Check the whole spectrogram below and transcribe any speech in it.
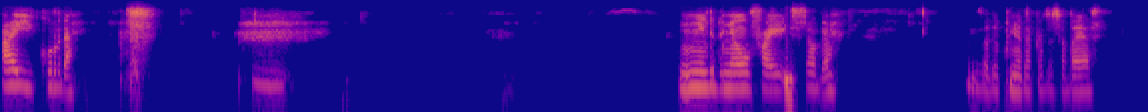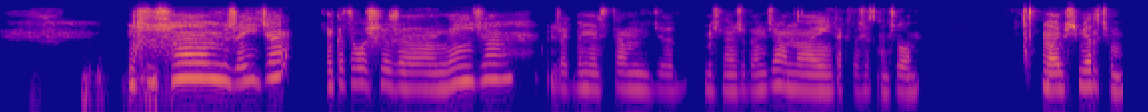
Aj, kurde. Nigdy nie ufaj sobie. Według mnie taka zasada jest. Słyszałem, że idzie. Okazało się, że nie idzie, że jakby nie jest tam, gdzie myślałem, że będzie. No i tak to się skończyło. Moją śmiercią.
